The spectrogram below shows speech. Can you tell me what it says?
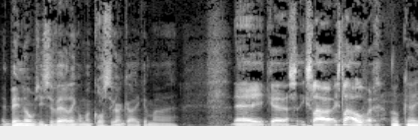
Ik ben er om iets te ver denk ik, om een cross te gaan kijken, maar eh, Nee, ik, eh, ik, sla, ik sla over. oké. Eh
